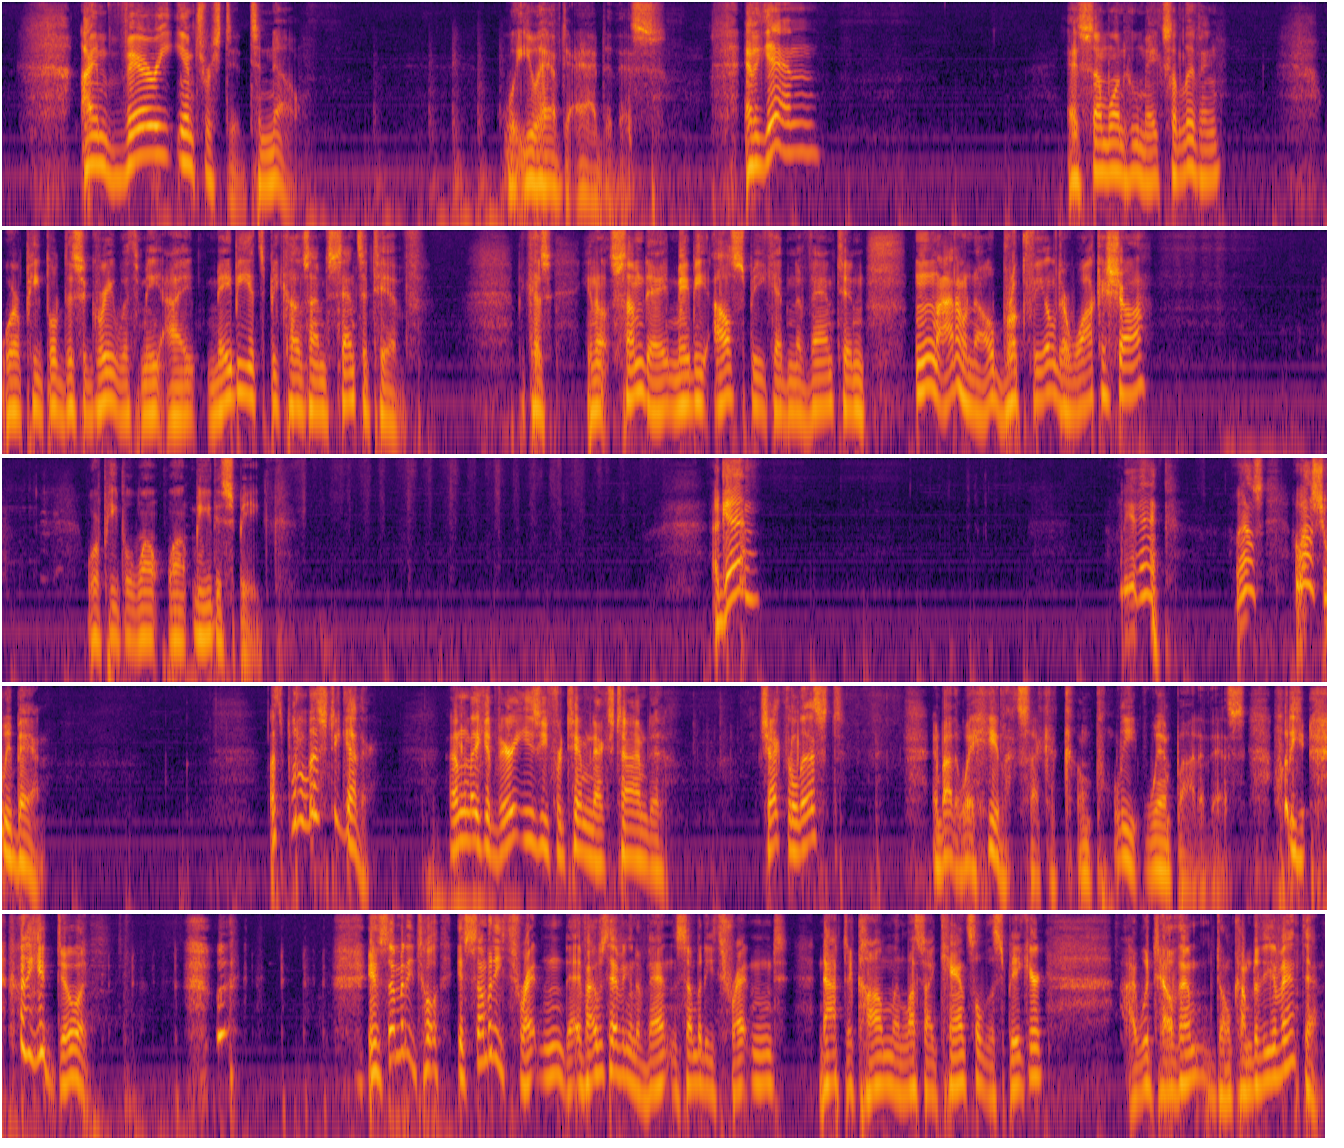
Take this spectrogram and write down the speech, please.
I'm very interested to know what you have to add to this. And again, as someone who makes a living where people disagree with me, I, maybe it's because I'm sensitive Because, you know, someday maybe I'll speak at an event in, mm, I don't know, Brookfield or Waukesha, where people won't want me to speak. Again, what do you think? Who else, who else should we ban? Let's put a list together. That'll make it very easy for Tim next time to check the list. And by the way, he looks like a complete wimp out of this. What are you, what are you doing? If somebody told, if somebody threatened, if I was having an event and somebody threatened not to come unless I cancel the speaker, I would tell them, don't come to the event then.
